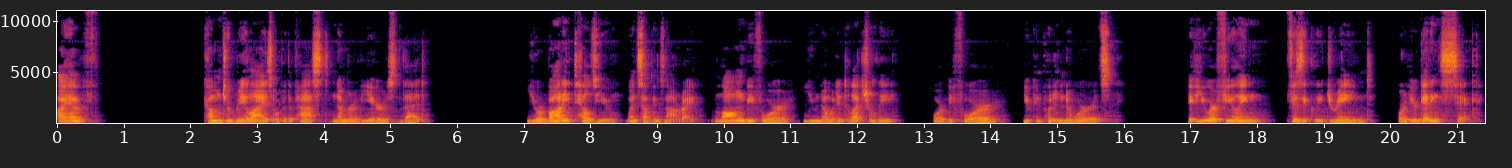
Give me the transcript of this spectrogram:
I have come to realize over the past number of years that your body tells you when something's not right long before you know it intellectually or before you can put it into words. If you are feeling physically drained, or if you're getting sick,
